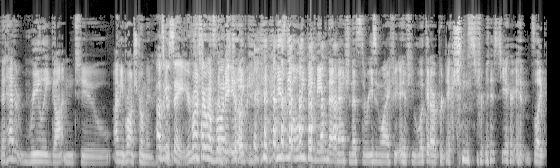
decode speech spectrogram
that haven't really gotten to. I mean, Braun Strowman. I was going to say, you're Braun Strowman's Braun the, Strowman. like he's the only big name in that match, and that's the reason why. If you, if you look at our predictions for this year, it's like,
